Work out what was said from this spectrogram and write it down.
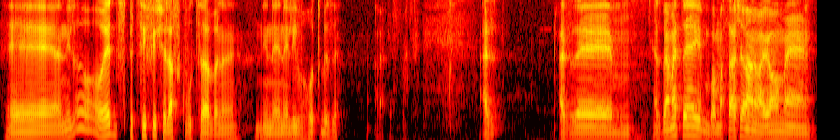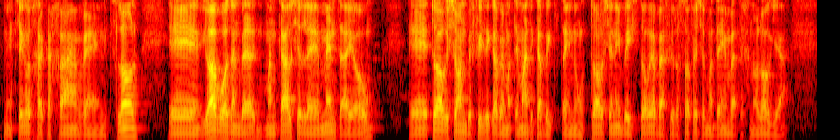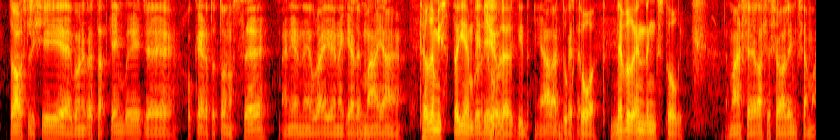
Uh, אני לא אוהד ספציפי של אף קבוצה, אבל אני נהנה לבהות בזה. אז, אז uh, אז באמת אה, במסע שלנו היום אה, אני אציג אותך ככה ונצלול. אה, יואב רוזנברג, מנכ"ל של מנט.איו, תואר ראשון בפיזיקה ומתמטיקה בהצטיינות, תואר שני בהיסטוריה והפילוסופיה של מדעים והטכנולוגיה, תואר שלישי באוניברסיטת קיימברידג', חוקר את אותו נושא, מעניין אולי נגיע למה היה... טרם הסתיים, בדיוק. חשוב להגיד. יאללה. דוקטורט. never ending story. מה השאלה ששואלים שמה?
